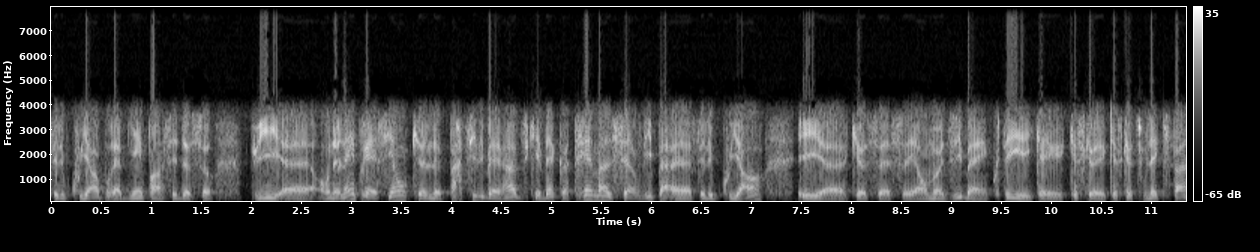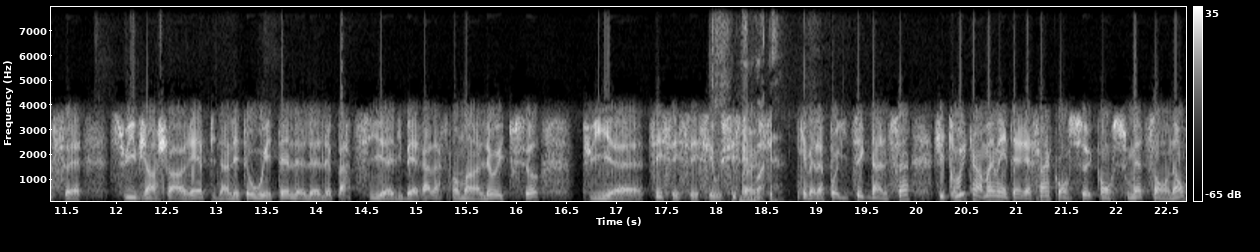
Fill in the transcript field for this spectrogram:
Philippe Couillard pourrait bien penser de ça. Puis on a l'impression que le Parti libéral du Québec a très mal servi par Philippe Couillard et que c'est on m'a dit, ben écoutez, qu'est-ce que qu'est-ce que tu voulais qu'il fasse euh, suivre Jean Charest, puis dans l'état où était le, Parti euh, libéral à ce moment-là et tout ça. Puis, euh, tu sais, c'est aussi c'est un qui avait la politique dans le sang. J'ai trouvé quand même intéressant qu'on qu'on soumette son nom.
